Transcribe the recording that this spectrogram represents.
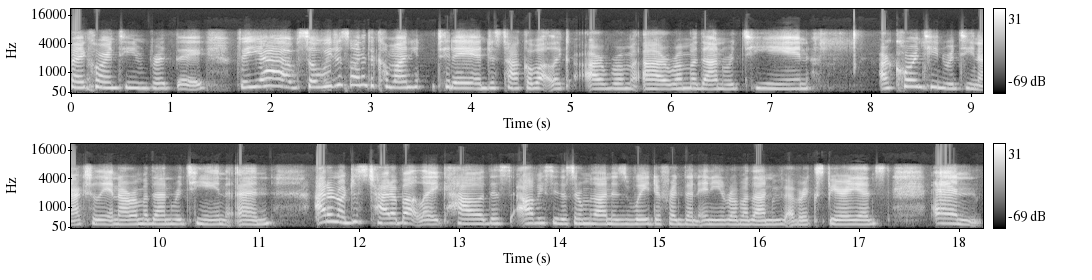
my quarantine birthday. But yeah, so we just wanted to come on today and just talk about like our uh, Ramadan routine, our quarantine routine actually, and our Ramadan routine, and I don't know, just chat about like how this obviously this Ramadan is way different than any Ramadan we've ever experienced, and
